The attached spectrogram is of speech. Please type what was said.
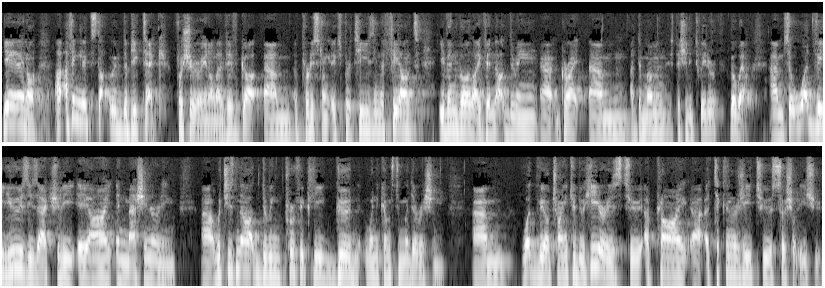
Yeah, you know, I think let's start with the big tech for sure. You know, like they've got um, a pretty strong expertise in the field, even though like they're not doing uh, great um, at the moment, especially Twitter. But well, um, so what they use is actually AI and machine learning, uh, which is not doing perfectly good when it comes to moderation. Um, what they are trying to do here is to apply uh, a technology to a social issue.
